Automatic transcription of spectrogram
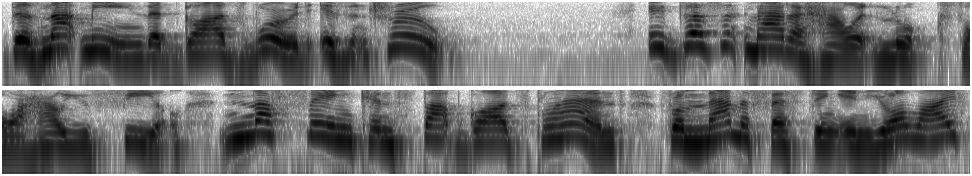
does not mean that God's word isn't true. It doesn't matter how it looks or how you feel. Nothing can stop God's plans from manifesting in your life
